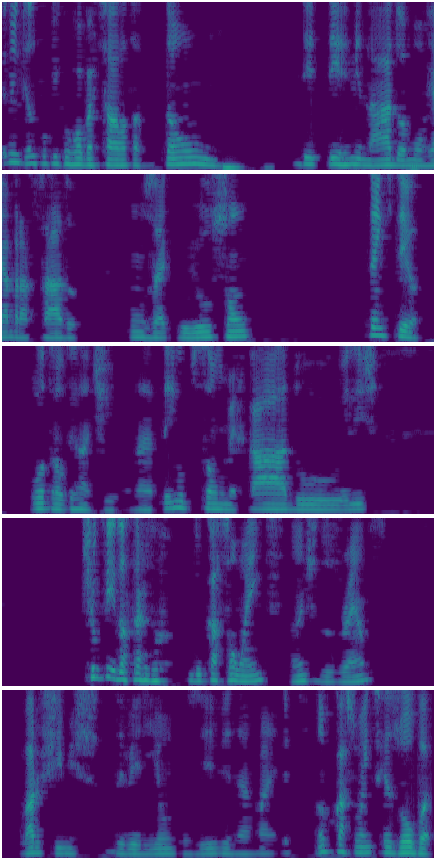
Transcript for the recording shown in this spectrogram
eu não entendo por que, que o Robert Sala tá tão determinado a morrer abraçado com o Zach Wilson tem que ter outra alternativa, né? Tem opção no mercado, eles tinham que ter ido atrás do, do Carson Wentz antes dos Rams. Vários times deveriam, inclusive, né? Mas não que o Carson Wentz resolva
